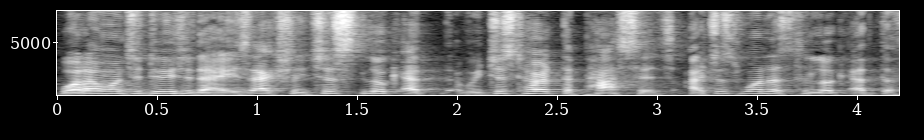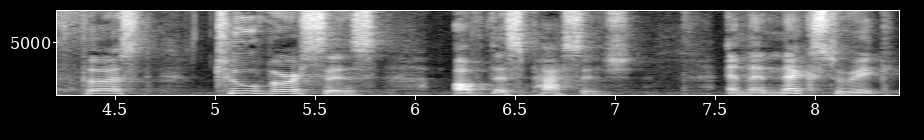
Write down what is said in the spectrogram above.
what I want to do today is actually just look at, we just heard the passage. I just want us to look at the first two verses of this passage. And then next week,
